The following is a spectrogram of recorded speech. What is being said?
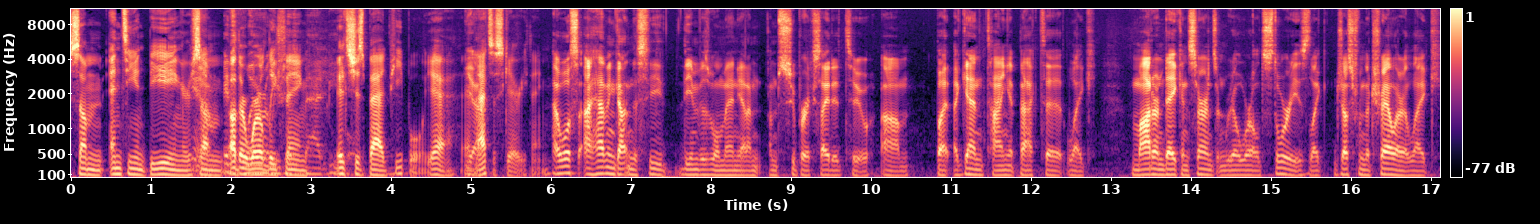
some sentient being or Yeah, some otherworldly thing bad it's just bad people yeah and Yeah. that's a scary thing I will. s- I haven't gotten to see the Invisible Man yet. I'm. I'm super excited to. Um, but again, tying it back to like modern day concerns and real world stories. Like just from the trailer, like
